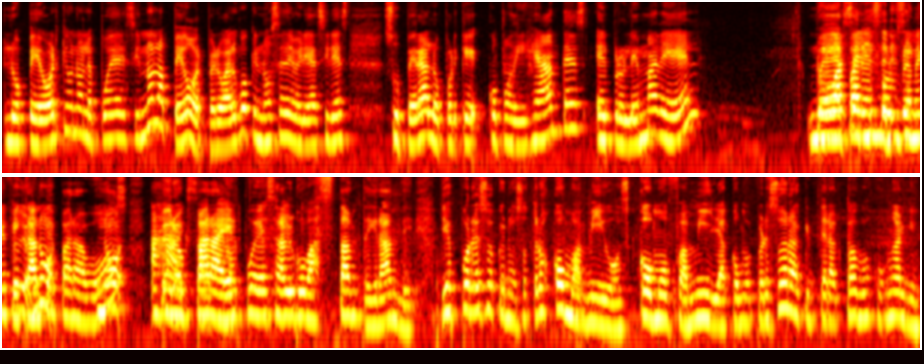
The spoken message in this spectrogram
lo peor que uno le puede decir, no lo peor, pero algo que no se debería decir es superarlo, porque como dije antes, el problema de él no va puede a ser parecer insignificante No, para vos, no, ajá, pero exacto. para él puede ser algo bastante grande. Y es por eso que nosotros como amigos, como familia, como personas que interactuamos con alguien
